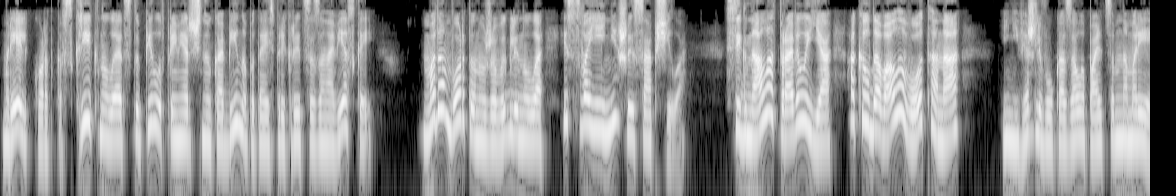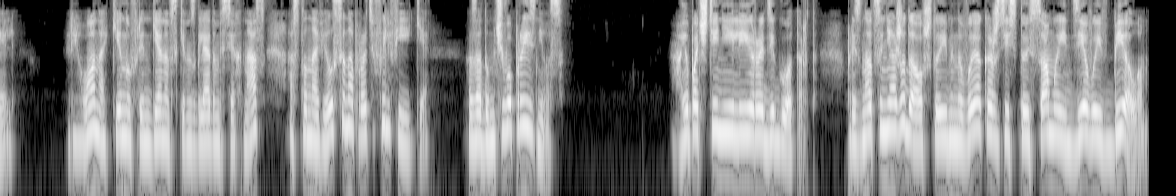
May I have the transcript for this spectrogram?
Мрель коротко вскрикнула и отступила в примерочную кабину, пытаясь прикрыться занавеской. Мадам Вортон уже выглянула из своей ниши и сообщила. «Сигнал отправила я, а колдовала вот она!» и невежливо указала пальцем на Мариэль. Рион, окинув рентгеновским взглядом всех нас, остановился напротив эльфийки. Задумчиво произнес. «Мое почтение Лиера Ди Готтард. Признаться, не ожидал, что именно вы окажетесь той самой девой в белом».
